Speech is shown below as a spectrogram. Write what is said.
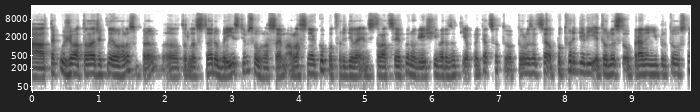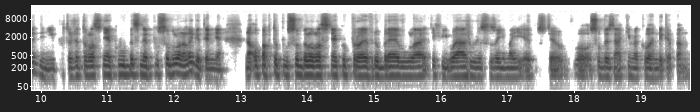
A tak uživatelé řekli, jo, hele super, tohle je dobrý, s tím souhlasem a vlastně jako potvrdili instalaci jako novější verze té aplikace, tu aktualizace a potvrdili i tohle oprávnění pro to usnadnění, protože to vlastně jako vůbec nepůsobilo nelegitimně. Naopak to působilo vlastně jako projev dobré vůle těch vývojářů, že se zajímají prostě o osoby s nějakým jako handicapem.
